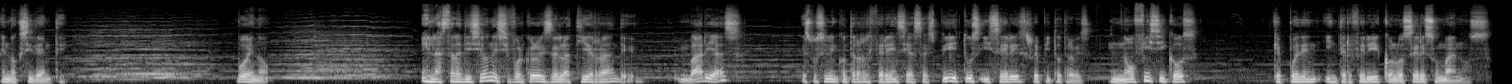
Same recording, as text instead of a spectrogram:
en Occidente. Bueno, en las tradiciones y folclores de la Tierra, de varias, es posible encontrar referencias a espíritus y seres, repito otra vez, no físicos que pueden interferir con los seres humanos.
